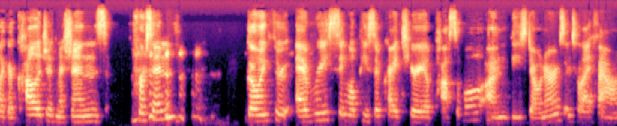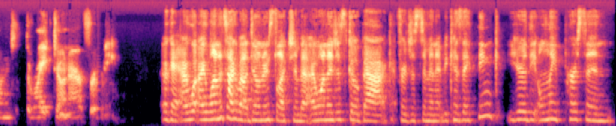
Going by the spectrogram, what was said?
like a college admissions person, going through every single piece of criteria possible on these donors until I found the right donor for me. Okay, I, w- I want to talk about donor selection, but I want to just go back for just a minute because I think you're the only person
